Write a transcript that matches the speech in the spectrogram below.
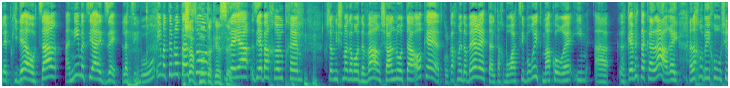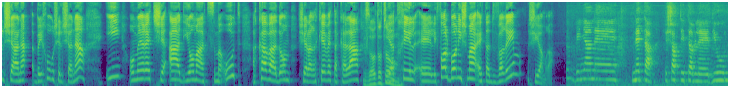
לפקידי האוצר, אני מציעה את זה לציבור. אם אתם לא תעשו, עכשיו תנו את הכסף. זה יהיה, זה יהיה באחריותכם. עכשיו נשמע גם עוד דבר, שאלנו אותה, אוקיי, את כל כך מדברת על תחבורה ציבורית, מה קורה עם הרכבת הקלה? הרי אנחנו באיחור של שנה, באיחור של שנה. היא אומרת שעד יום העצמאות, הקו האדום של הרכבת הקלה זה אוטוטו. יתחיל אה, לפעול. בואו נשמע את הדברים שהיא אמרה. בעניין אה, נטע, ישבתי איתם לדיון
